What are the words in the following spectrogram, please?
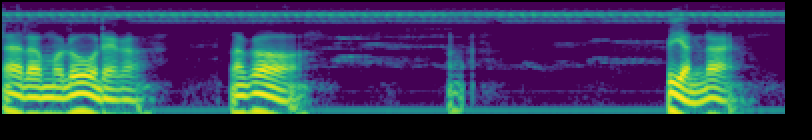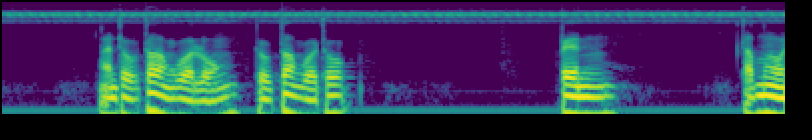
ถ้าเราโมโล่ได้ก็เราก็ ปลี่ยนได้ มันถูกต้องกว่าหลง ถูกต้องกว่าทุกเป็นตำนวน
